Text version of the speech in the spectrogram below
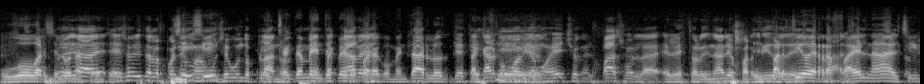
jugó Barcelona frente Eso ahorita lo ponemos Sí, sí, en un segundo plano. Exactamente, Destacar, pero para comentarlo. Destacar este, como habíamos hecho en el paso la- el extraordinario partido, el partido de, Rafael Nadal, sí.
